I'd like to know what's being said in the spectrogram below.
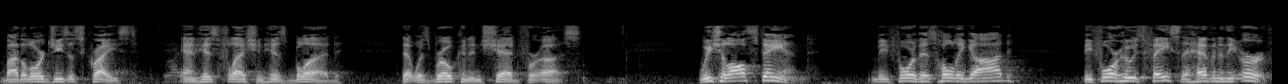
by the Lord Jesus Christ and his flesh and his blood that was broken and shed for us. We shall all stand before this holy God, before whose face the heaven and the earth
